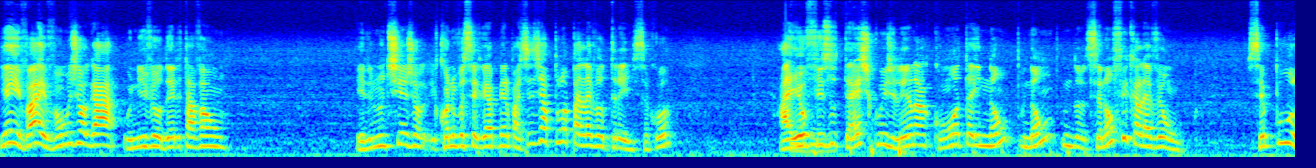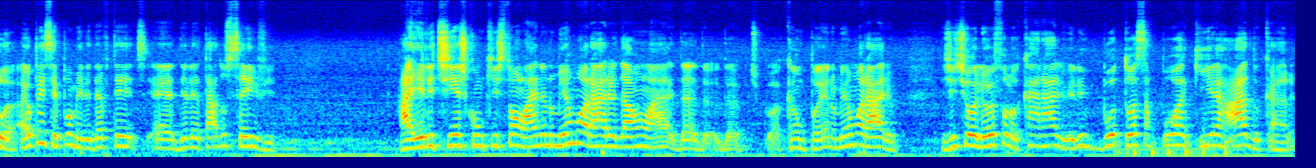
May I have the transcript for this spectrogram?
e aí vai, vamos jogar. O nível dele tava 1. Ele não tinha jogado. E quando você ganha a primeira partida, você já pula pra level 3, sacou? Aí eu fiz o teste com o Slayer na conta e não, não, você não fica level 1. Você pula. Aí eu pensei, pô, ele deve ter é, deletado o save. Aí ele tinha as conquistas online no mesmo horário da online, da, da, da, tipo, a campanha no mesmo horário. A gente olhou e falou, caralho, ele botou essa porra aqui errado, cara.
